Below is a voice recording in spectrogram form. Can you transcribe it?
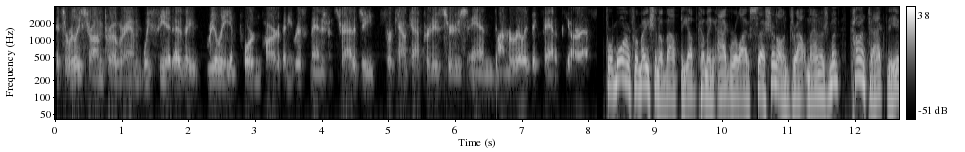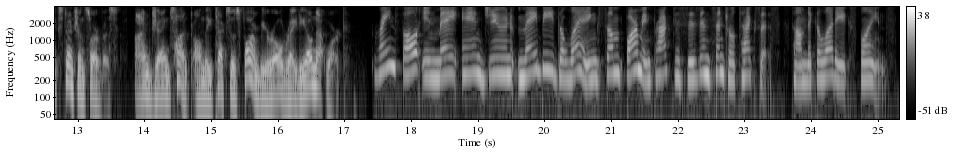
It's a really strong program. We see it as a really important part of any risk management strategy for cow calf producers, and I'm a really big fan of PRF. For more information about the upcoming AgriLife session on drought management, contact the Extension Service. I'm James Hunt on the Texas Farm Bureau Radio Network. Rainfall in May and June may be delaying some farming practices in central Texas. Tom Nicoletti explains.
